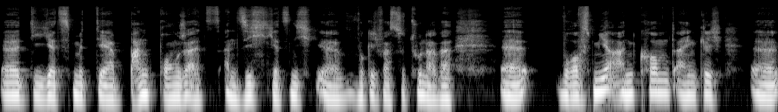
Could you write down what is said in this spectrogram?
äh, die jetzt mit der Bankbranche als an sich jetzt nicht äh, wirklich was zu tun haben. Äh, worauf es mir ankommt eigentlich, äh,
